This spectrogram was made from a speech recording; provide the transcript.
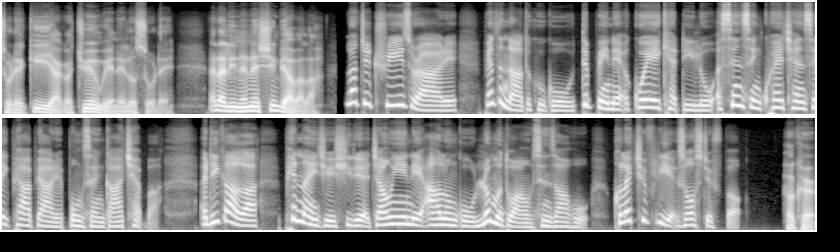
ဆိုတဲ့ကိရိယာကကျွင်းဝင်တယ်လို့ဆိုတယ်အဲ့ဒါလေးနည်းနည်းရှင်းပြပါလား logic tree ဆိုတာတဲ့ပြဿနာတစ်ခုကိုတစ်ပင်နဲ့အကွဲအခက်တီလို့အစင်စင်ခွဲချမ်းစိတ်ဖြားပြတဲ့ပုံစံကားချက်ပါအဓိကကဖြစ်နိုင်ခြေရှိတဲ့အကြောင်းရင်းတွေအားလုံးကိုလွတ်မသွားအောင်စဉ်းစားဖို့ collectively exhaustive ပေါ့ဟုတ်ကဲ့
